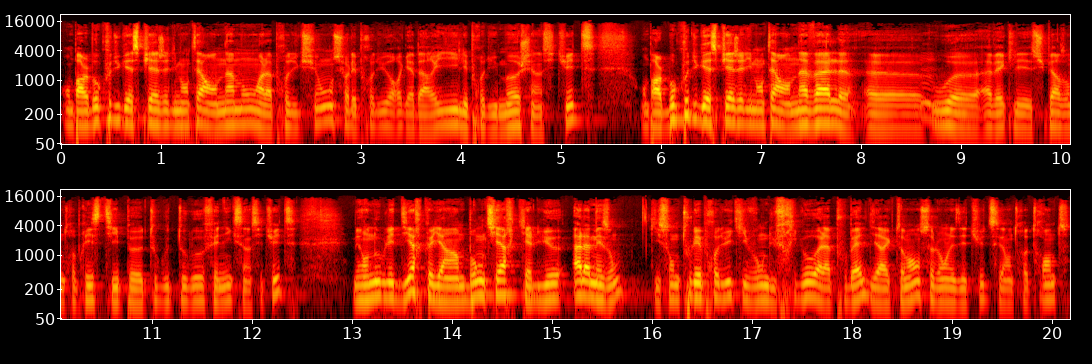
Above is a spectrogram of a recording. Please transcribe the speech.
On parle beaucoup du gaspillage alimentaire en amont à la production, sur les produits hors gabarit, les produits moches et ainsi de suite. On parle beaucoup du gaspillage alimentaire en aval euh, mm. ou euh, avec les super entreprises type euh, Too Good To Go, Phoenix et ainsi de suite. Mais on oublie de dire qu'il y a un bon tiers qui a lieu à la maison, qui sont tous les produits qui vont du frigo à la poubelle directement. Selon les études, c'est entre 30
